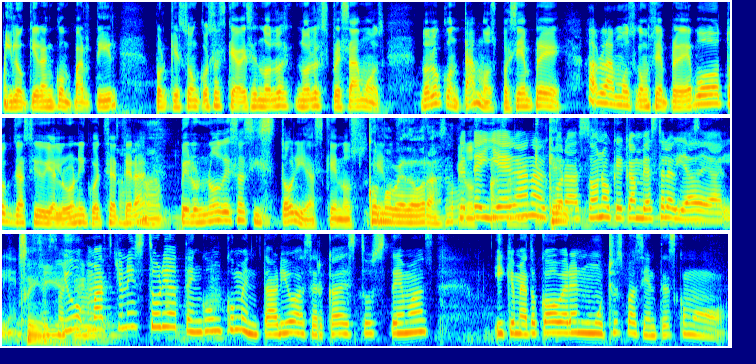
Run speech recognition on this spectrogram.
y lo quieran compartir, porque son cosas que a veces no lo, no lo expresamos, no lo contamos, pues siempre hablamos como siempre de Botox, de ácido hialurónico, etcétera, pero no de esas historias que nos... Conmovedoras, que, te llegan al corazón o que cambiaste la vida de alguien. Yo, más que una historia, tengo un comentario acerca de estos temas y que me ha tocado ver en muchos pacientes como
